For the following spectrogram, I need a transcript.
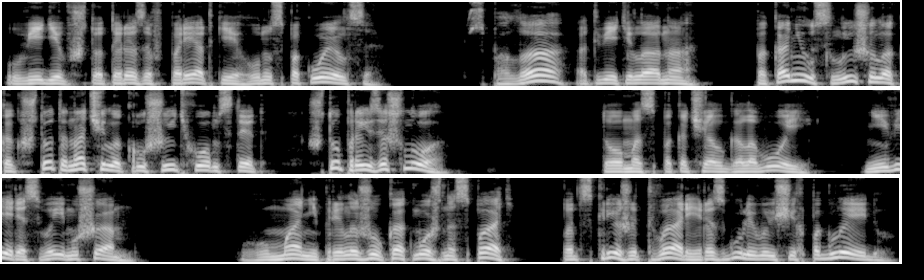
Увидев, что Тереза в порядке, он успокоился. «Спала?» — ответила она. пока не услышала, как что-то начало крушить Хомстед. Что произошло? Томас покачал головой, не веря своим ушам. Ума не приложу, как можно спать под скрежет тварей, разгуливающих по Глейду.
